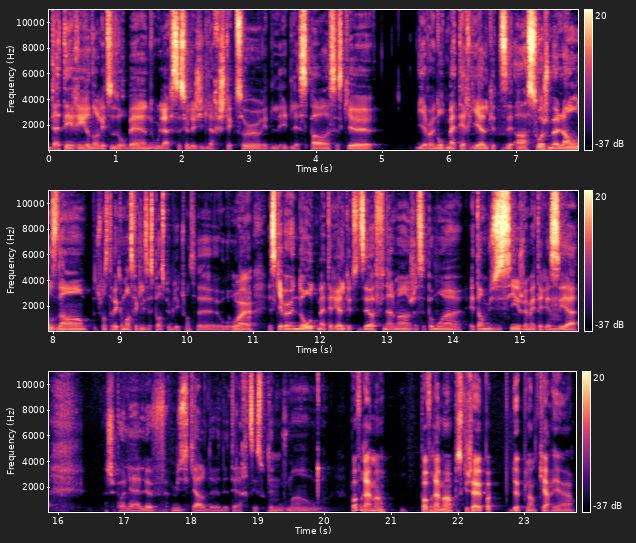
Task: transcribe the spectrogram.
d'atterrir dans l'étude urbaine ou la sociologie de l'architecture et de, l'espace? Est-ce que il y avait un autre matériel que tu disais ah soit je me lance dans je pense que tu avais commencé avec les espaces publics je pense euh, est-ce qu'il y avait un autre matériel que tu disais ah finalement je sais pas moi étant musicien je vais m'intéresser mm. à je sais pas à l'œuvre musicale de, tel artiste ou tel mm. mouvement ou... pas vraiment pas vraiment parce que j'avais pas de plan de carrière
